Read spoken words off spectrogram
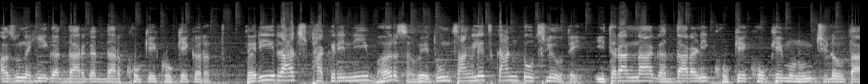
अजूनही गद्दार गद्दार खोके खोके करत. तरी राज ठाकरेंनी भर सभेतून चांगलेच कान टोचले होते. इतरांना गद्दार आणि खोके खोके म्हणून चिडवता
